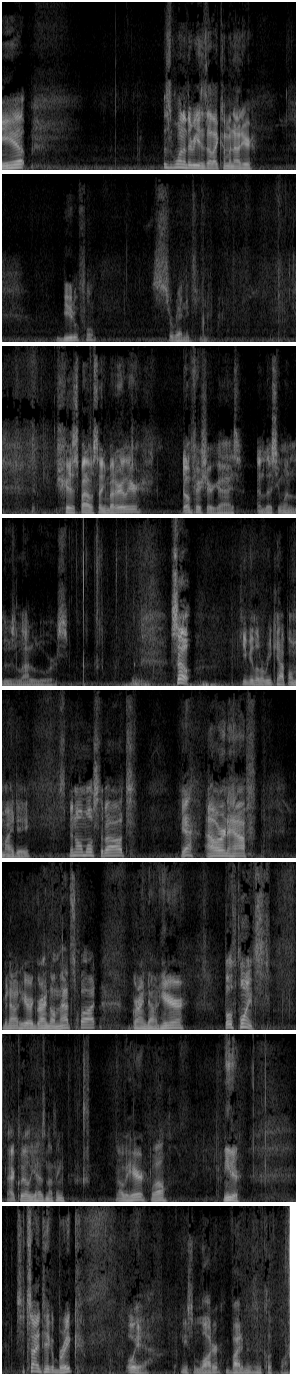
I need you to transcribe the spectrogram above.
Yep. This is one of the reasons I like coming out here. Beautiful serenity. Here's the spot I was telling you about earlier. Don't fish here, guys, unless you want to lose a lot of lures. So, give you a little recap on my day. It's been almost about, yeah, hour and a half. Been out here, grind on that spot, grind down here, both points. That clearly has nothing. And over here, well, neither. So decided to take a break. Oh yeah, need some water, vitamins, and a Clif Bar.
